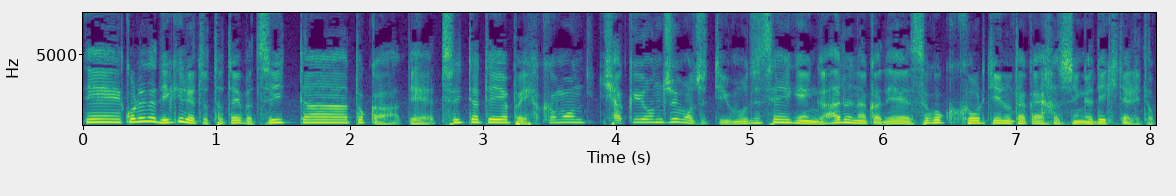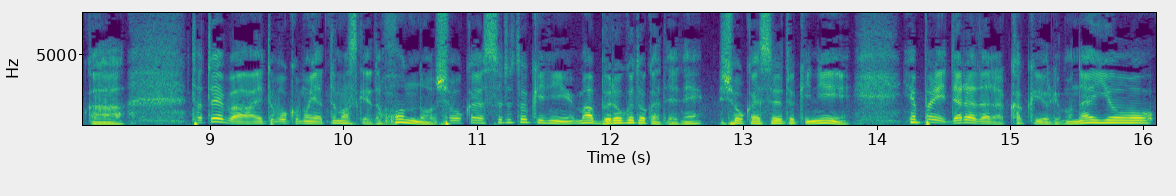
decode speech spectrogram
で、これができると、例えばツイッターとかで、ツイッターってやっぱり100文140文字っていう文字制限がある中で、すごくクオリティの高い発信ができたりとか、例えば、えっと、僕もやってますけど、本の紹介をするときに、まあ、ブログとかでね、紹介するときに、やっぱりダラダラ書くよりも内容を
